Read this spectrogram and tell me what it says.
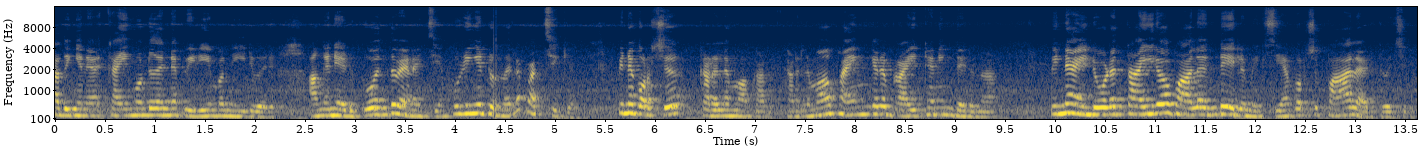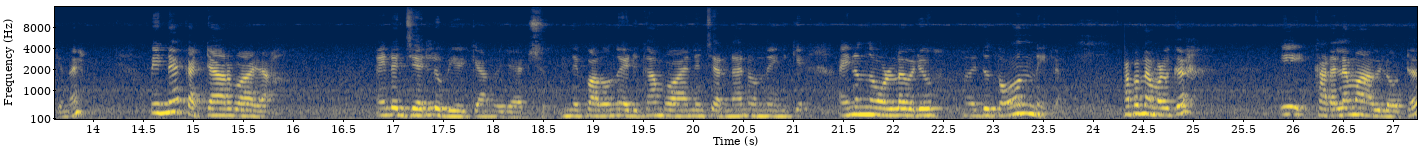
അതിങ്ങനെ കൈ കൊണ്ട് തന്നെ പിഴിയുമ്പോൾ നീര് വരും. അങ്ങനെ എടുക്കുമോ എന്ത് വേണമെങ്കിൽ ചെയ്യാം. പുഴുങ്ങിയിട്ടൊന്നുമല്ല പച്ചയ്ക്ക്. പിന്നെ കുറച്ച് കടലമാവ് കടലമാവ് ഭയങ്കര ബ്രൈറ്റനിങ് തരുന്നതാണ് പിന്നെ അതിന്റെ കൂടെ തൈരോ പാലോ എന്തെങ്കിലും മിക്സ് ചെയ്യാം. കുറച്ച് പാലെടുത്ത് വെച്ചിരിക്കുന്നത് പിന്നെ കറ്റാർവാഴ അതിന്റെ ജെൽ ഉപയോഗിക്കാമെന്ന് വിചാരിച്ചു. ഇന്നിപ്പോൾ അതൊന്നും എടുക്കാൻ പോകാനും ചെറുനാനും ഒന്നും എനിക്ക് അതിനൊന്നും ഉള്ള ഒരു ഇത് തോന്നുന്നില്ല. അപ്പം നമ്മൾക്ക് ഈ കടലമാവിലോട്ട്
